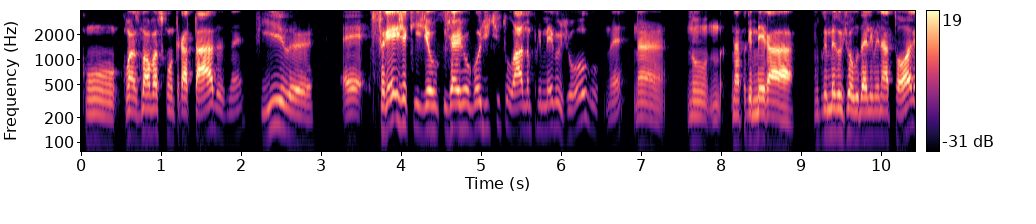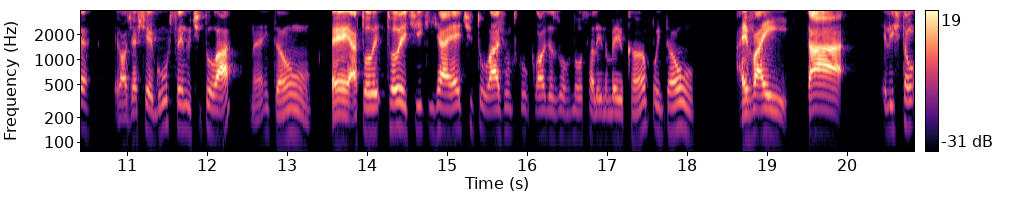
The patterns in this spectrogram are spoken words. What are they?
Com, com as novas contratadas, né? Filler, é, Freja, que já, jogou de titular no primeiro jogo, né? Na, no, na primeira, no primeiro jogo da eliminatória. Ela já chegou sendo titular, né? Então, é, a Tole- Toleti, que já é titular junto com Cláudia Zornosa ali no meio-campo, então aí vai tá. Eles estão.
